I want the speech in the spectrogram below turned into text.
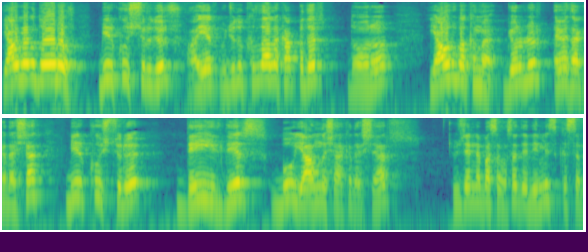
Yavrularını doğurur. Bir kuş türüdür. Hayır. Vücudu kıllarla kaplıdır. Doğru. Yavru bakımı görülür. Evet arkadaşlar. Bir kuş türü değildir. Bu yanlış arkadaşlar. Üzerine basa basa dediğimiz kısım.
